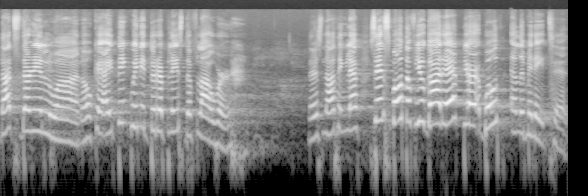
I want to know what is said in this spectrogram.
That's the real one. Okay, I think we need to replace the flower. There's nothing left. Since both of you got it, you're both eliminated.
